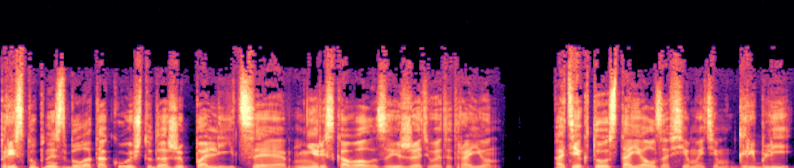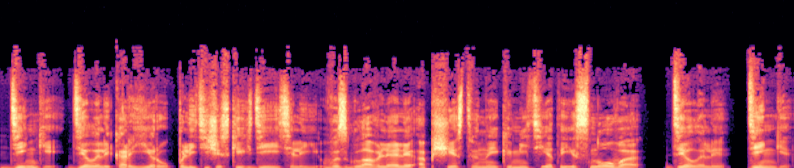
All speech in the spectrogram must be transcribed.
Преступность была такой, что даже полиция не рисковала заезжать в этот район. А те, кто стоял за всем этим, гребли деньги, делали карьеру политических деятелей, возглавляли общественные комитеты и снова делали деньги.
